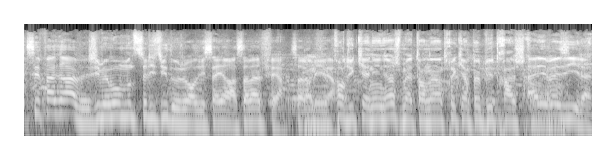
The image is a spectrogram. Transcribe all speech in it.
C'est pas grave, j'ai mes moments de solitude aujourd'hui, ça ira, ça va le faire. Ça va Mais le faire. pour du canadien, je m'attendais à un truc un peu plus trash. Allez, vas-y, Ilan.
